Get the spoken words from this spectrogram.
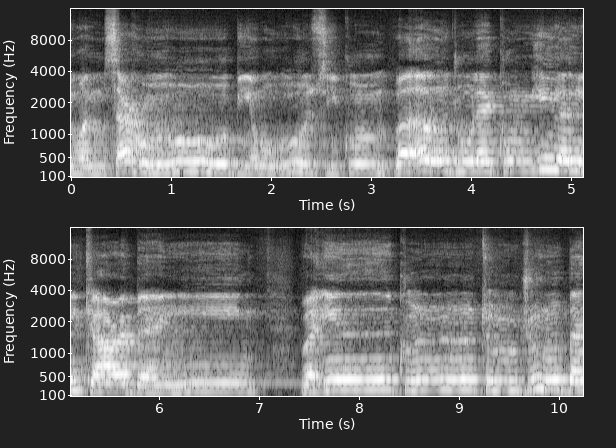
وامسحوا برؤوسكم وأرجلكم إلى الكعبين. وإن كنتم جنبا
